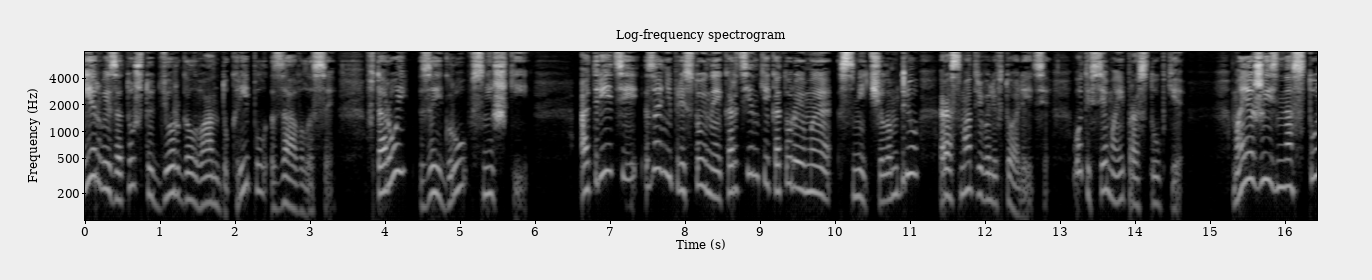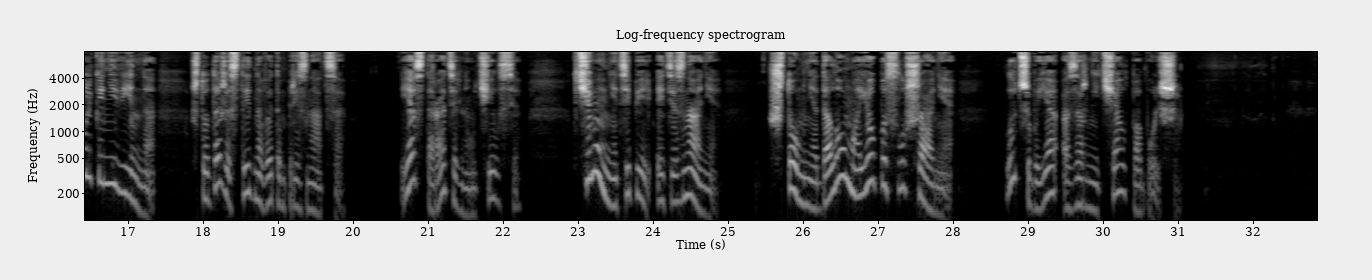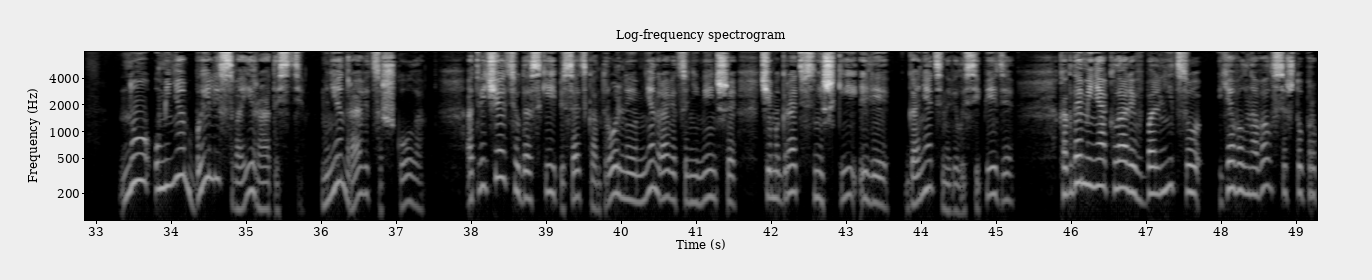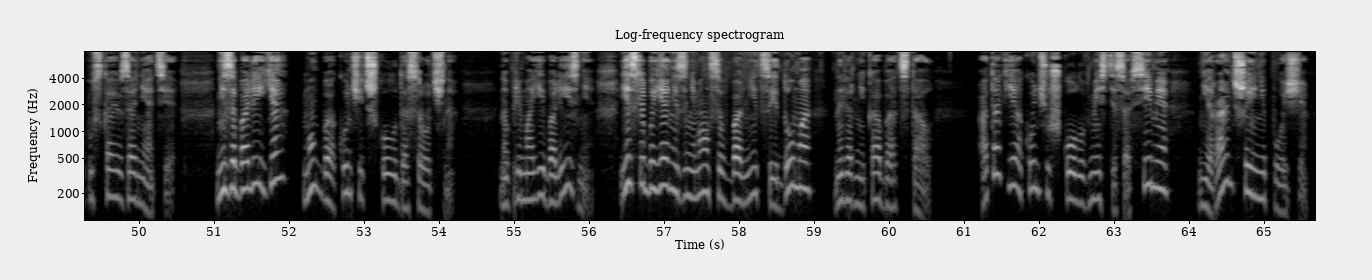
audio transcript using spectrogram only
Первый за то, что дергал Ванду Крипл за волосы, второй — за игру в снежки, а третий — за непристойные картинки, которые мы с Митчеллом Дрю рассматривали в туалете. Вот и все мои проступки. Моя жизнь настолько невинна, что даже стыдно в этом признаться. Я старательно учился. К чему мне теперь эти знания? Что мне дало мое послушание? Лучше бы я озорничал побольше. Но у меня были свои радости. Мне нравится школа. Отвечать у доски и писать контрольные мне нравится не меньше, чем играть в снежки или гонять на велосипеде. Когда меня клали в больницу, я волновался, что пропускаю занятия. Не заболей я, мог бы окончить школу досрочно. Но при моей болезни, если бы я не занимался в больнице и дома, наверняка бы отстал. А так я окончу школу вместе со всеми не раньше и не позже.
